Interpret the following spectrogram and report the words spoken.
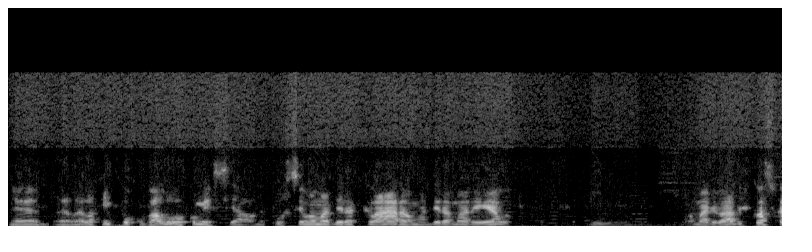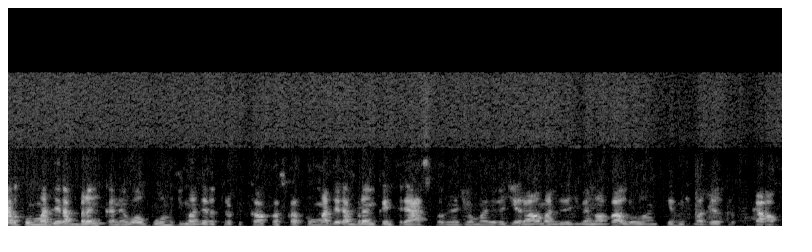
né, ela tem pouco valor comercial, né, por ser uma madeira clara, uma madeira amarela amarelado, classificado como madeira branca, né? O alburno de madeira tropical classificado como madeira branca, entre aspas, né? de uma maneira geral, madeira de menor valor em termos de madeira tropical.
